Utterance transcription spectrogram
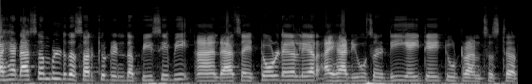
I had assembled the circuit in the PCB and as I told earlier I had used a D882 transistor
